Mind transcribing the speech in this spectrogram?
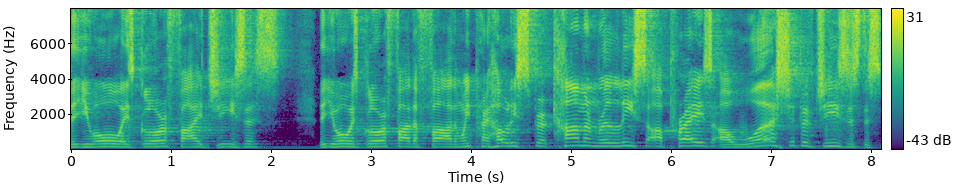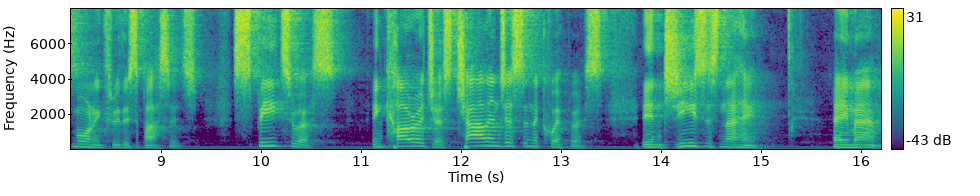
that you always glorify Jesus, that you always glorify the Father. And we pray, Holy Spirit, come and release our praise, our worship of Jesus this morning through this passage. Speak to us, encourage us, challenge us, and equip us. In Jesus' name, amen.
